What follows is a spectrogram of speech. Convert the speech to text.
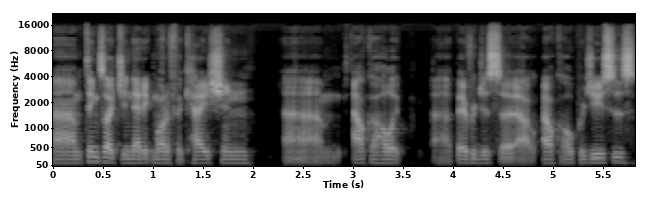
Um, things like genetic modification, um, alcoholic uh, beverages, so al- alcohol producers,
